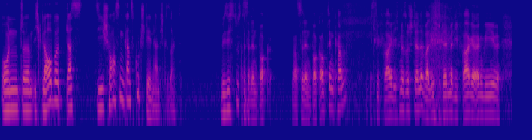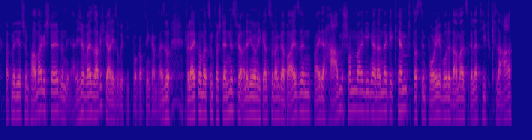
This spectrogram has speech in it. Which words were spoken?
Und äh, ich glaube, dass die Chancen ganz gut stehen, ehrlich gesagt. Wie siehst du es denn? Hast du denn Bock? Hast du denn Bock auf den Kampf? Ist die Frage, die ich mir so stelle, weil ich stelle mir die Frage irgendwie, habe mir die jetzt schon ein paar Mal gestellt und ehrlicherweise habe ich gar nicht so richtig Bock auf den Kampf. Also vielleicht nochmal zum Verständnis für alle, die noch nicht ganz so lange dabei sind. Beide haben schon mal gegeneinander gekämpft. Dustin Poirier wurde damals relativ klar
